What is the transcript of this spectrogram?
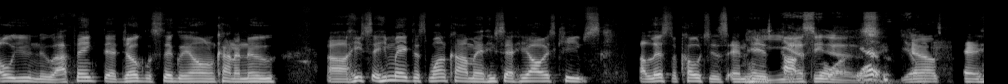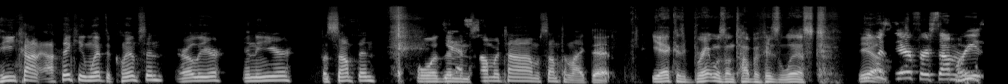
OU knew. I think that Joe Castiglione kind of knew. Uh, he said he made this one comment. He said he always keeps a list of coaches in his top yes, he four. does. Yep. You know, and he kind of I think he went to Clemson earlier in the year for something, or was it in the summertime or something like that. Yeah, because Brent was on top of his list. He was there for some reason.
